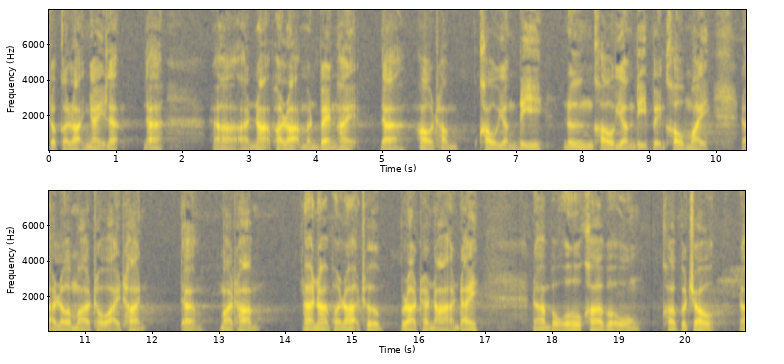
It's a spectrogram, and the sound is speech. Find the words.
สักการะใหญ่แล้วนะอานนะภระมันแบ่งให้เราทำเข้าอย่างดีหนึ่งเข้าอย่างดีเป็นเข้าใหม่เรามาถวายทานแต่มาถามอา นะภระเธอปรารถนาอันใดนะบอกโอ้ข้าพระองค์ ข้าพระเจ้านะ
